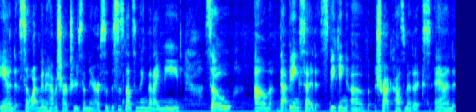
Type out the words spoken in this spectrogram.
and so I'm going to have a chartreuse in there. So this is not something that I need. So um, that being said, speaking of Shroud Cosmetics and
